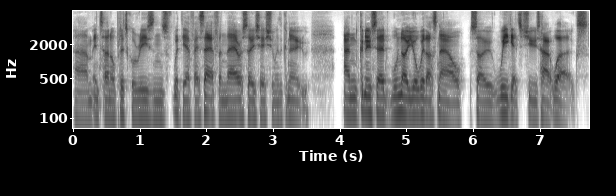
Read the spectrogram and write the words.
um, internal political reasons with the FSF and their association with GNU. And GNU said, "Well, no, you're with us now, so we get to choose how it works."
